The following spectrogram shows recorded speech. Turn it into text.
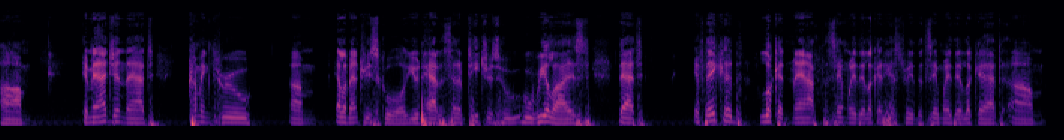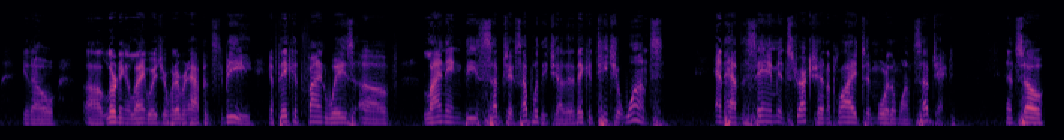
Um, imagine that coming through um, elementary school, you'd had a set of teachers who, who realized that if they could look at math the same way they look at history, the same way they look at, um, you know, uh, learning a language or whatever it happens to be, if they could find ways of lining these subjects up with each other, they could teach it once and have the same instruction applied to more than one subject. And so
